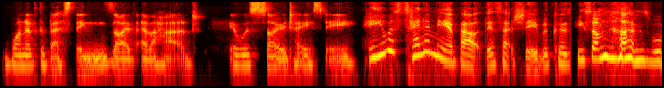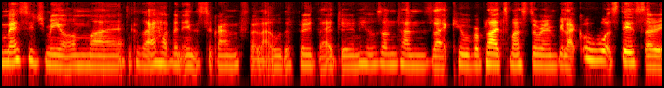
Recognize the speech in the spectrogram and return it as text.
one of the best things I've ever had. It was so tasty. he was telling me about this actually because he sometimes will message me on my because I have an Instagram for like all the food that I do and he'll sometimes like he'll reply to my story and be like, Oh, what's this? So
